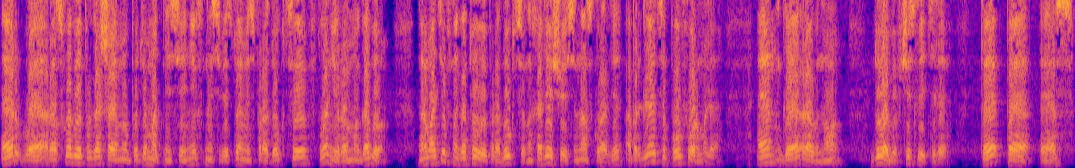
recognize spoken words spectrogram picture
РВ – расходы, погашаемые путем отнесения их на себестоимость продукции в планируемом году. Норматив на готовую продукцию, находящуюся на складе, определяется по формуле НГ равно дроби в числителе ТПС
